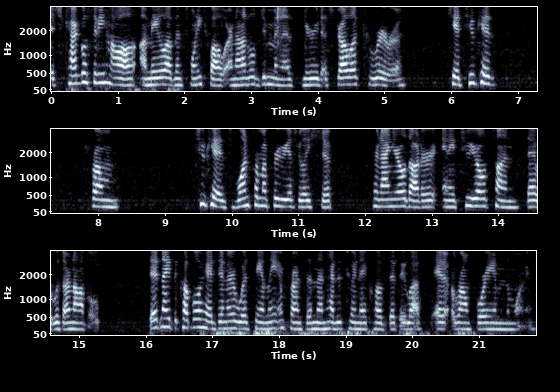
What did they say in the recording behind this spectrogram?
At Chicago City Hall on May 11, 2012, Arnoldo Jimenez married Estrella Carrera. She had two kids from two kids, one from a previous relationship, her nine-year-old daughter, and a two-year-old son that was Arnoldo's. That night, the couple had dinner with family and friends and then headed to a nightclub that they left at around 4 a.m. in the morning.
